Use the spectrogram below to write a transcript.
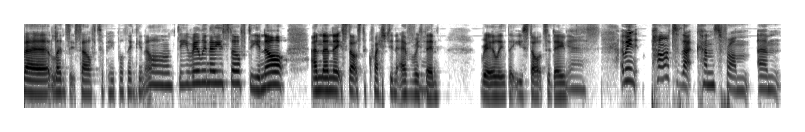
uh, lends itself to people thinking oh do you really know your stuff? Do you not? And then it starts to question everything yeah. really that you start to do. Yes. I mean part of that comes from um,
